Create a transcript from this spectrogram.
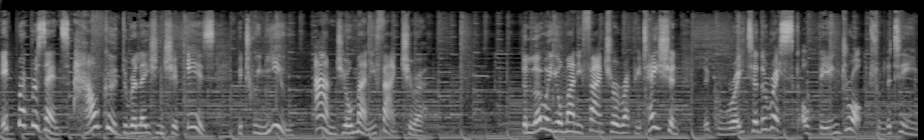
It represents how good the relationship is between you and your manufacturer. The lower your manufacturer reputation, the greater the risk of being dropped from the team.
